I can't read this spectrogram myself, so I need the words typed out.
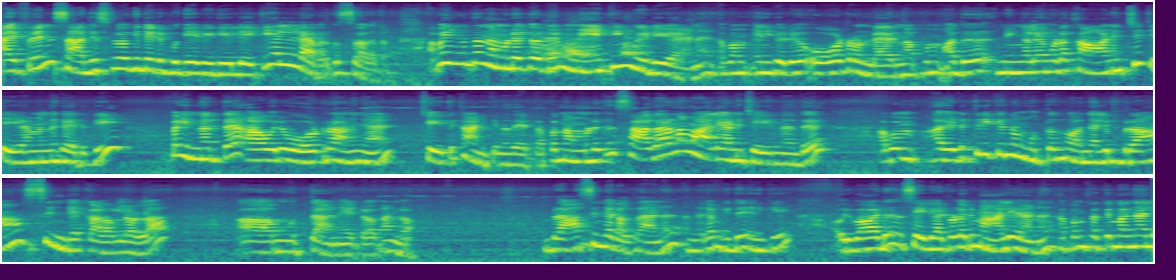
ഹായ് ഫ്രണ്ട്സ് ആദ്യസ് വ്ലോഗിന്റെ ഒരു പുതിയ വീഡിയോയിലേക്ക് എല്ലാവർക്കും സ്വാഗതം. അപ്പോൾ ഇന്നത്തെ നമ്മുടെ ഒരു മേക്കിംഗ് വീഡിയോ ആണ്. അപ്പം എനിക്കൊരു ഓർഡർ ഉണ്ടായിരുന്നു. അപ്പം അത് നിങ്ങളെയും കൂടെ കാണിച്ച് ചെയ്യാമെന്ന് കരുതി. അപ്പോൾ ഇന്നത്തെ ആ ഒരു ഓർഡറാണ് ഞാൻ ചെയ്ത് കാണിക്കുന്നത് കേട്ടോ. അപ്പം നമ്മൾക്ക് സാധാരണ മാലയാണ് ചെയ്യുന്നത്. അപ്പം എടുത്തിരിക്കുന്ന മുത്തെന്ന് പറഞ്ഞാൽ ബ്രാസിന്റെ കളറിലുള്ള മുത്താണ് കേട്ടോ. കണ്ടോ? ബ്രാസിന്റെ കളറാണ്. അന്നേരം ഇത് എനിക്ക് ഒരുപാട് സെയിലായിട്ടുള്ള ഒരു മാലയാണ്. അപ്പം സത്യം പറഞ്ഞാൽ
